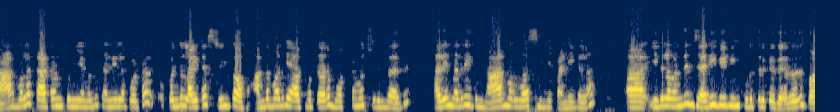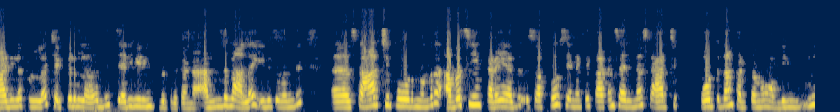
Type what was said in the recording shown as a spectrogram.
நார்மலா காட்டன் துணியை வந்து தண்ணியில போட்டா கொஞ்சம் லைட்டா ஸ்ட்ரிங்க் ஆகும். அந்த மாதிரி ஆகுமே தவிர மொத்தமா சுருங்காது. அதே மாதிரி இது நார்மல் வாஷ் நீங்க பண்ணிக்கலாம். இதுல வந்து ஜரி வீவிங் கொடுத்துருக்குது. அதாவது பாடியில ஃபுல்லா செக்குடுல வந்து ஜரி வீவிங் கொடுத்துருக்காங்க. அதனால இதுக்கு வந்து ஸ்டார்ச் போடணுங்கிற அவசியம் கிடையாது. சப்போஸ் எனக்கு காட்டன் சாரினா ஸ்டார்ச் போட்டு தான் கட்டணும் அப்படின்னு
